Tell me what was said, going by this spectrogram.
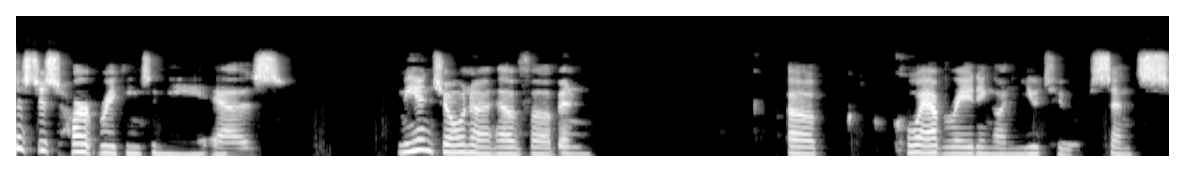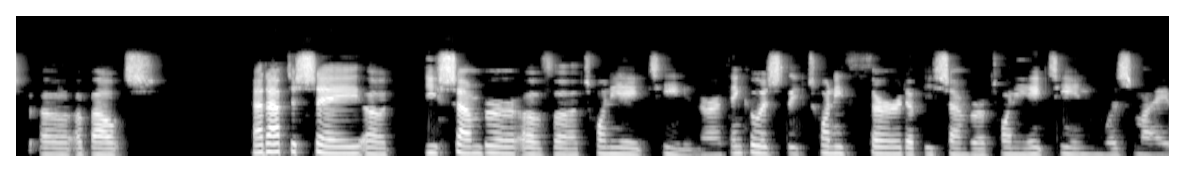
is just heartbreaking to me as me and Jonah have uh, been uh, collaborating on YouTube since uh, about, I'd have to say, uh, December of uh, 2018, or I think it was the 23rd of December of 2018 was my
